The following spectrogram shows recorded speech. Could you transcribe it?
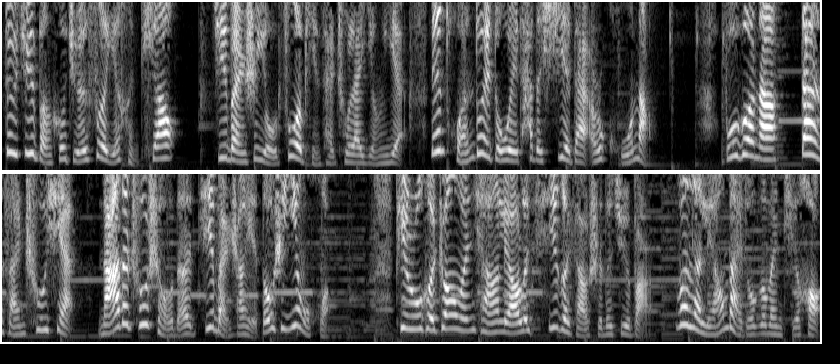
对剧本和角色也很挑，基本是有作品才出来营业，连团队都为他的懈怠而苦恼。不过呢，但凡出现拿得出手的，基本上也都是硬货。譬如和庄文强聊了七个小时的剧本，问了两百多个问题后，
